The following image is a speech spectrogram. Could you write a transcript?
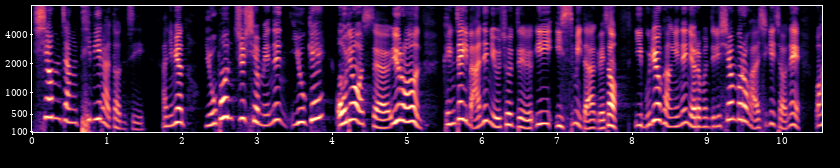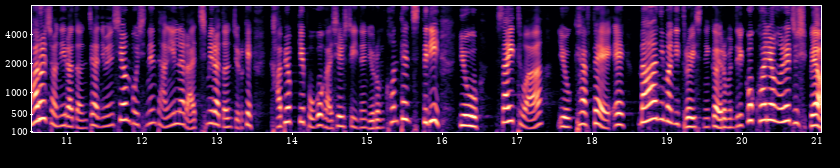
시험장 팁이라든지 아니면 요번 주 시험에는 이게 어려웠어요. 이런 굉장히 많은 요소들이 있습니다. 그래서 이 무료 강의는 여러분들이 시험 보러 가시기 전에 뭐 하루 전이라든지 아니면 시험 보시는 당일날 아침이라든지 이렇게 가볍게 보고 가실 수 있는 이런 컨텐츠들이 요 사이트와 요 카페에 많이 많이 들어있으니까 여러분들이 꼭 활용을 해주시고요.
